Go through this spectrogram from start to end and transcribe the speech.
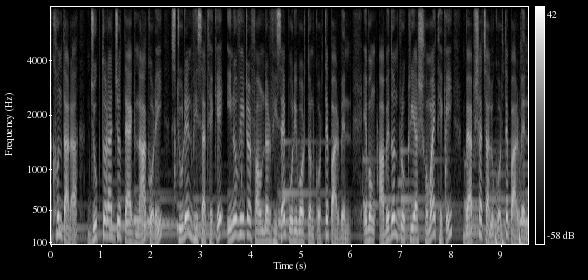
এখন তারা যুক্তরাজ্য ত্যাগ না করেই স্টুডেন্ট ভিসা থেকে ইনোভেটর ফাউন্ডার ভিসায় পরিবর্তন করতে পারবেন এবং আবেদন প্রক্রিয়ার সময় থেকেই ব্যবসা চালু করতে পারবেন।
